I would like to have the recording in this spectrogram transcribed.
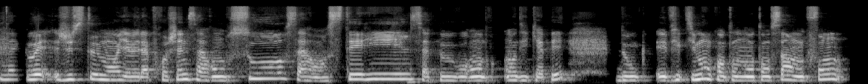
Oui, justement, il y avait la prochaine, ça rend sourd, ça rend stérile, ça peut vous rendre handicapé. Donc, effectivement, quand on entend ça en fond,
